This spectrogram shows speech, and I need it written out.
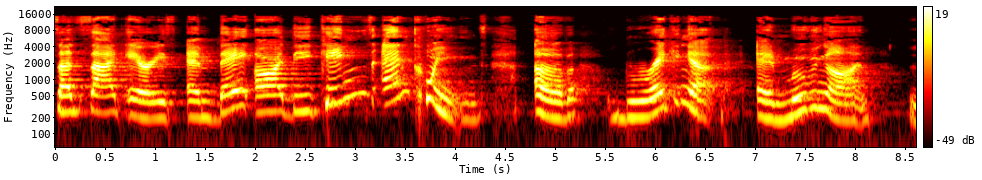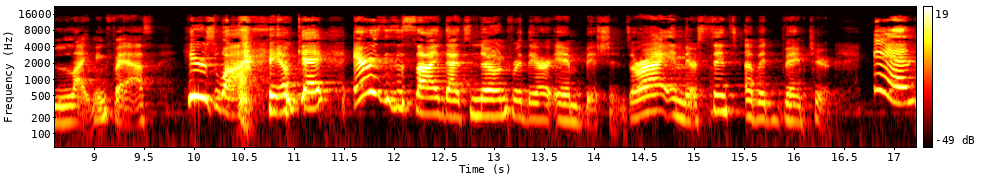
Sun sign Aries, and they are the kings and queens of breaking up and moving on lightning fast. Here's why, okay? Aries is a sign that's known for their ambitions, all right, and their sense of adventure. And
